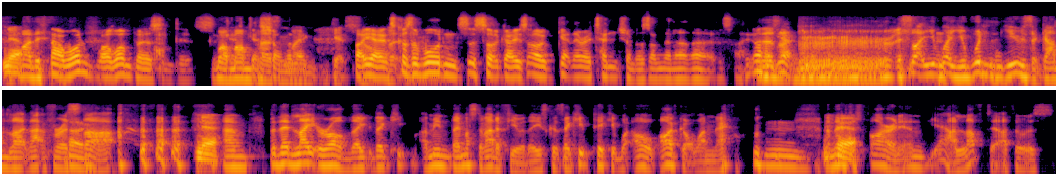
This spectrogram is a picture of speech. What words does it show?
Yeah. the, no, one well one person does Well, one person shot gets. But shot, yeah, it's because the warden sort of goes, "Oh, get their attention" or something like that. It's like, oh, yeah. like, it's like you well, you wouldn't use a gun like that for a no. start. yeah. Um, but then later on, they they keep. I mean, they must have had a few of these because they keep picking. Oh, I've got one now, mm. and they're yeah. just firing it. And yeah, I loved it. I thought it was.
